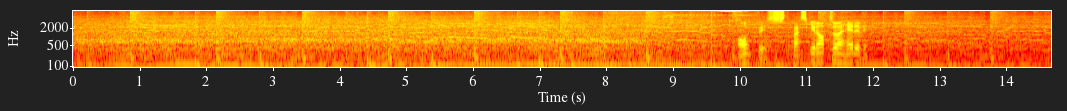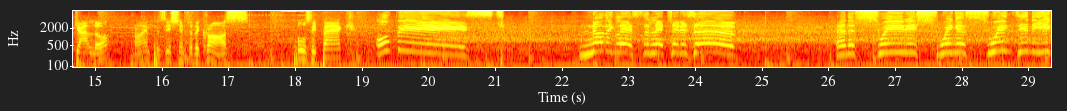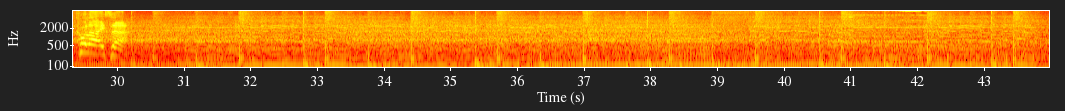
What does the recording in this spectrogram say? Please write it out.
Almqvist, Baschirotto ahead of him. Gallo, prime position for the cross, pulls it back. Almqvist! Nothing less than Lecce deserve. And the Swedish swinger swings in the equaliser.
